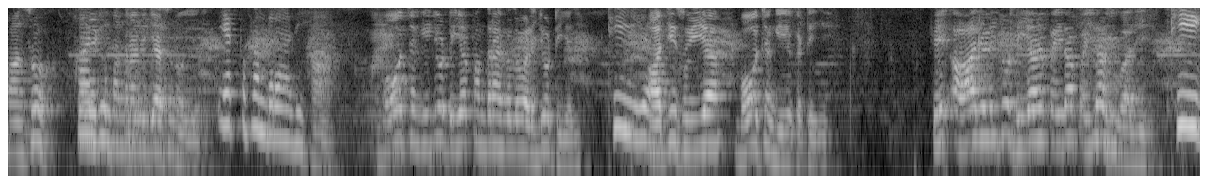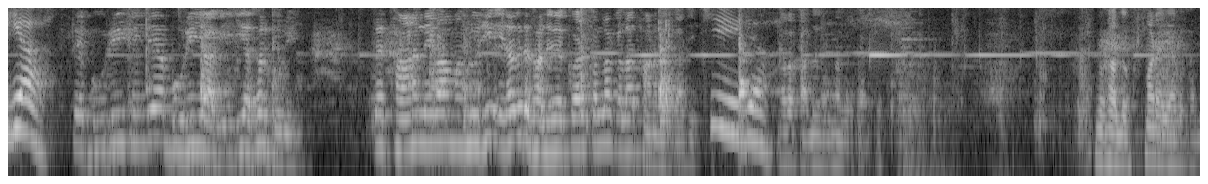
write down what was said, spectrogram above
500 ਚਲ ਇੱਕ 15 ਦੀ ਜੈਸਨ ਹੋਈ ਹੈ ਇੱਕ 15 ਦੀ। ਹਾਂ। ਬਹੁਤ ਚੰਗੀ ਝੋਟੀ ਆ 15 ਕਿਲੋ ਵਾਲੀ ਝੋਟੀ ਆ ਜੀ। ਠੀਕ ਆ। ਅੱਜ ਹੀ ਸੂਈ ਆ ਬਹੁਤ ਚੰਗੀ ਆ ਕੱਟੀ ਜੀ। ਤੇ ਆ ਜਿਹੜੀ ਝੋਟੀ ਆ ਇਹ ਪਹਿਲਾ ਪਹਿਲਾ ਸੂਆ ਜੀ। ਠੀਕ ਆ। ਤੇ ਬੂਰੀ ਕਹਿੰਦੇ ਆ ਬੂਰੀ ਆ ਗਈ ਜੀ ਅਸਲ ਬੂਰੀ। ਤੇ ਥਾਣ ਲੇਵਾ ਮੰਗਲੂ ਜੀ ਇਹਦਾ ਵੀ ਦਿਖਾ ਲਿਓ ਇੱਕ ਵਾਰ ਕੱਲਾ ਕੱਲਾ ਥਾਣ ਲੱਗਾ ਜੀ। ਠੀਕ ਆ। ਮੈਂ ਵਿਖਾ ਲਓ ਜੀ ਮਗਰ ਕਰਕੇ। ਵਿਖਾ ਲਓ ਮਾੜਾ ਜਿਹਾ ਵਿਖਾ ਲਓ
